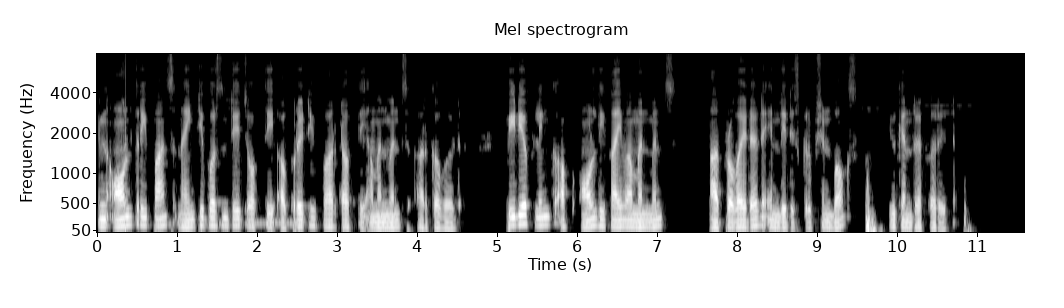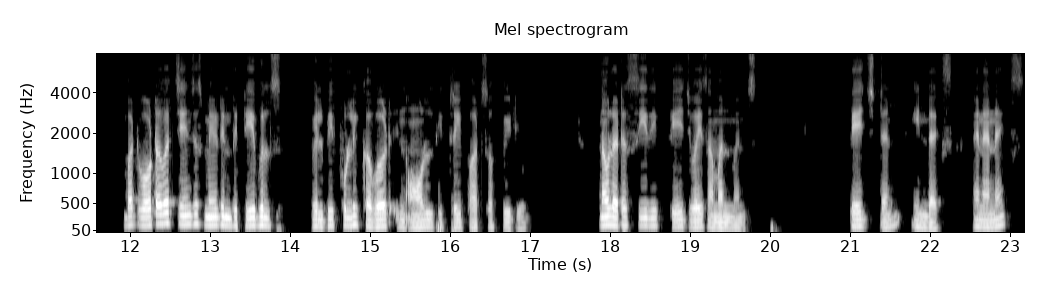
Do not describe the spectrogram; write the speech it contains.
In all three parts, 90% of the operative part of the amendments are covered. PDF link of all the five amendments are provided in the description box. You can refer it. But whatever changes made in the tables will be fully covered in all the three parts of video. Now let us see the page-wise amendments. Page 10 Index. An annex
